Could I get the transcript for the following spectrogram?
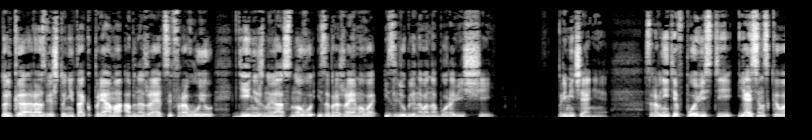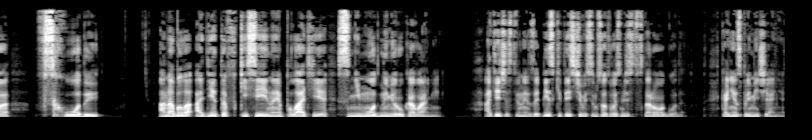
Только разве что не так прямо обнажая цифровую, денежную основу изображаемого излюбленного набора вещей. Примечание. Сравните в повести Ясинского «Всходы» Она была одета в кисейное платье с немодными рукавами. Отечественные записки 1882 года. Конец примечания.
